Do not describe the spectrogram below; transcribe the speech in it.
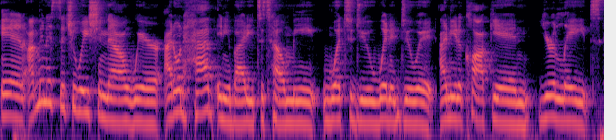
And I'm in a situation now where I don't have anybody to tell me what to do, when to do it. I need to clock in, you're late,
